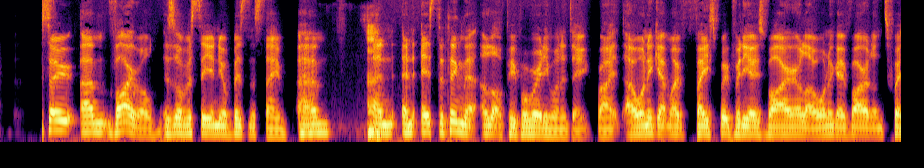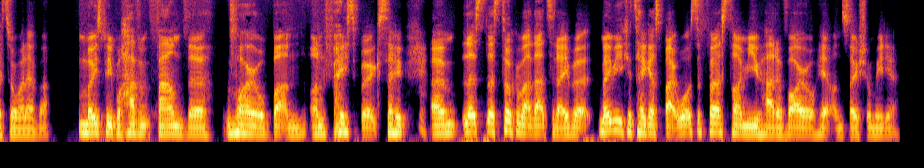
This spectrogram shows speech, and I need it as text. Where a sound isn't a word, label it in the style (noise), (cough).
So um, viral is obviously in your business name. Um, and and it's the thing that a lot of people really want to do, right? I want to get my Facebook videos viral. I want to go viral on Twitter or whatever most people haven't found the viral button on (laughs) Facebook. So um, let's let's talk about that today. But maybe you could take us back. What was the first time you had a viral hit on social media?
